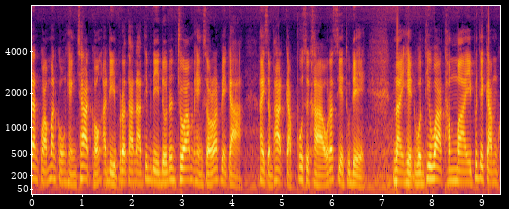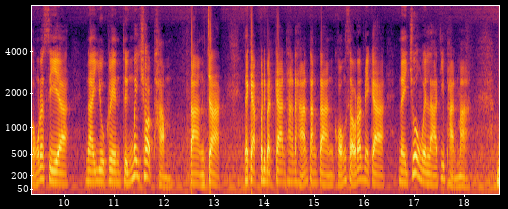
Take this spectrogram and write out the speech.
ด้านความมั่นคงแห่งชาติของอดีตประธานาธิบดีโดนัลด์ทรัมป์แห่งสหรัฐอเมริกา ให้สัมภาษณ์กับผู้สื่อข่าวรัสเซียทูเดย์ ในเหตุผลที่ว่าทำไมพฤติกรรมของรัสเซียในยูเครนถึงไม่ชอบธรรมต่างจากนะครับปฏิบัติการทางทหารต่างๆ ของสหรัฐอเมริกาในช่วงเวลาที่ผ่านมา โบ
